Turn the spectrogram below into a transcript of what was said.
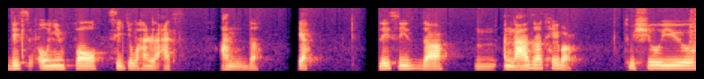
This only for CG100X and here, this is the um, another table to show you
